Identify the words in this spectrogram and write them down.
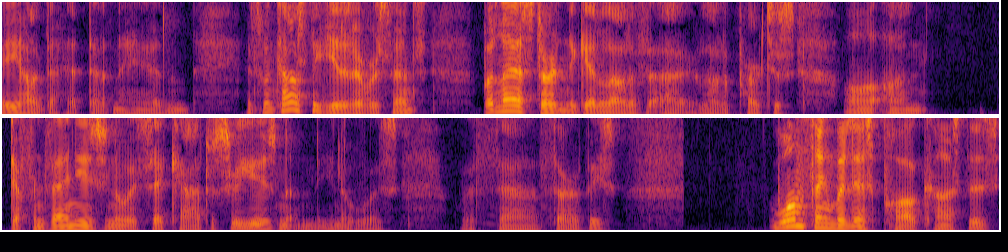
he had to hit that in the head, and it's been castigated ever since. But now it's starting to get a lot of uh, a lot of purchase on, on different venues. You know, psychiatrists are using it. You know, was with uh, therapies. One thing about this podcast is,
